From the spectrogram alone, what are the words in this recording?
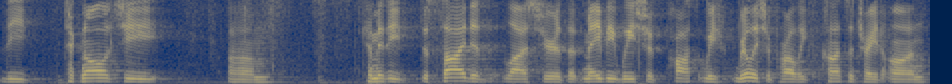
The technology um, committee decided last year that maybe we should, we really should probably concentrate on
